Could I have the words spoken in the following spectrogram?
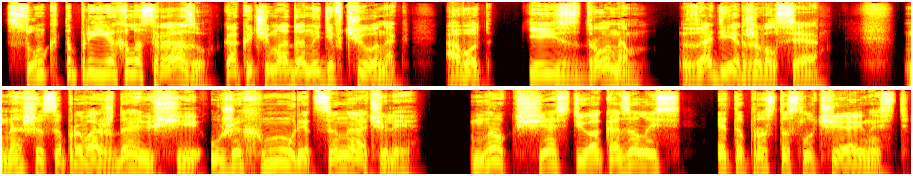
Сумка-то приехала сразу, как и чемоданы девчонок, а вот кейс с дроном задерживался. Наши сопровождающие уже хмуриться начали. Но, к счастью, оказалось, это просто случайность,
